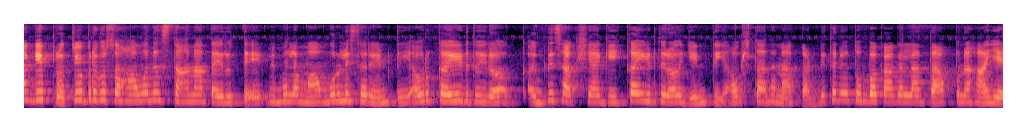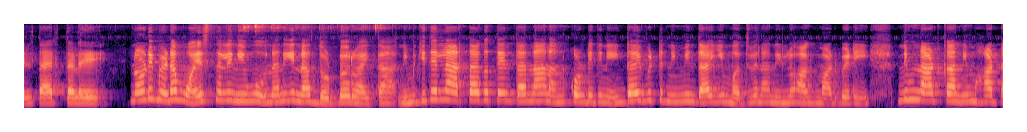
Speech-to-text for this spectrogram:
ಹಾಗೆ ಪ್ರತಿಯೊಬ್ಬರಿಗೂ ಸಹ ಒಂದೊಂದು ಸ್ಥಾನ ಅಂತ ಇರುತ್ತೆ. ವಿಮಲಮ್ಮ, ಮುರಳಿ ಸರ್, ಹೆಂಡ್ತಿ, ಅವರು ಕೈ ಹಿಡ್ದಿರೋ ಅಗ್ನಿಸಾಕ್ಷಿಯಾಗಿ ಕೈ ಹಿಡ್ದಿರೋ ಹೆಂಡ್ತಿ, ಅವ್ರ ಸ್ಥಾನನ ಖಂಡಿತ ನೀವು ತುಂಬಕ್ಕಾಗಲ್ಲ ಅಂತ ಪುನಃ ಹೇಳ್ತಾ ಇರ್ತಾಳೆ. ನೋಡಿ ಮೇಡಮ್, ವಯಸ್ಸಿನಲ್ಲಿ ನೀವು ನನಗಿನ್ನ ದೊಡ್ಡವರು ಆಯಿತಾ? ನಿಮಗಿದೆಲ್ಲ ಅರ್ಥ ಆಗುತ್ತೆ ಅಂತ ನಾನು ಅಂದ್ಕೊಂಡಿದ್ದೀನಿ ದಯವಿಟ್ಟು ನಿಮ್ಮಿಂದ ಈ ಮದುವೆನ ನಿಲ್ಲೋ ಹಾಗೆ ಮಾಡಬೇಡಿ. ನಿಮ್ಮ ನಾಟಕ ನಿಮ್ಮ ಆಟ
